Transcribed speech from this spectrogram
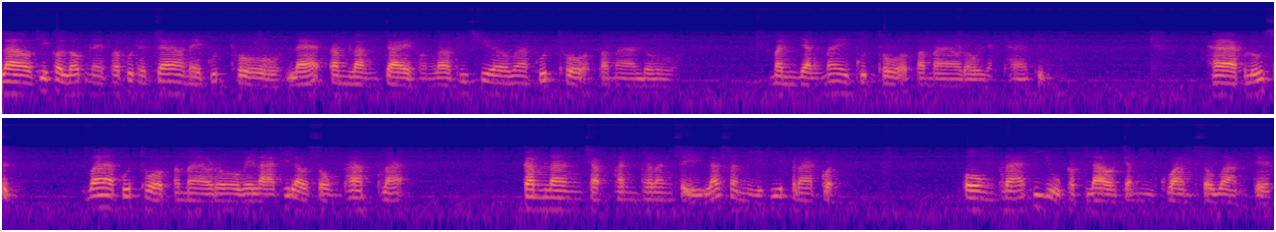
เราที่เคารพในพระพุทธเจ้าในพุทโธ และกำลังใจของเราที่เชื่อว่าพุทโธปมาโล มันยังไม่พุทโธปมาโรอย่างแท้จริง หากรู้สึกว่าพุทโธปมาโรเวลาที่เราทรงภาพพระกำลังฉับพันพลังสีรัศมีที่ปรากฏ องค์พระที่อยู่กับเราจะมีความสว่างเจิด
